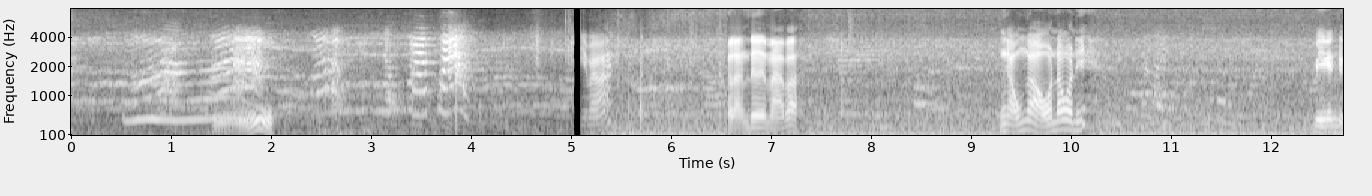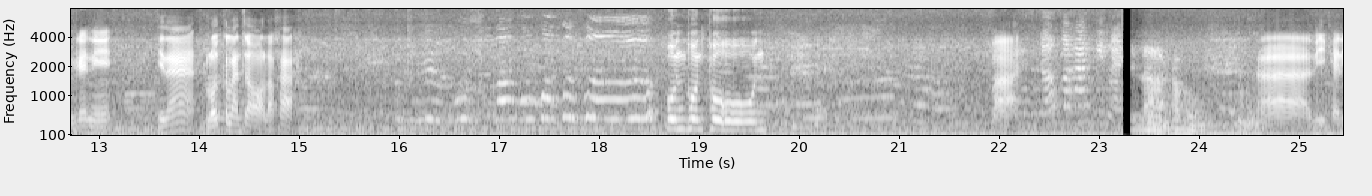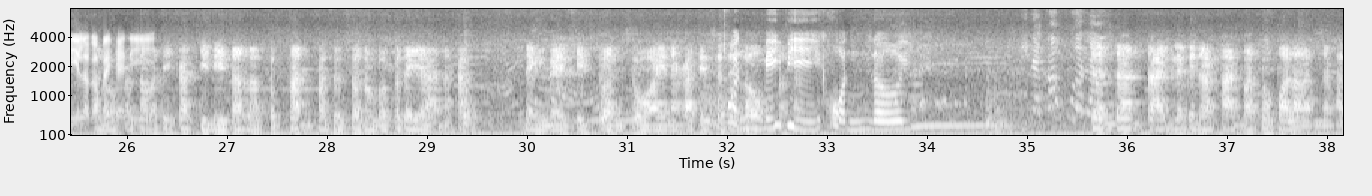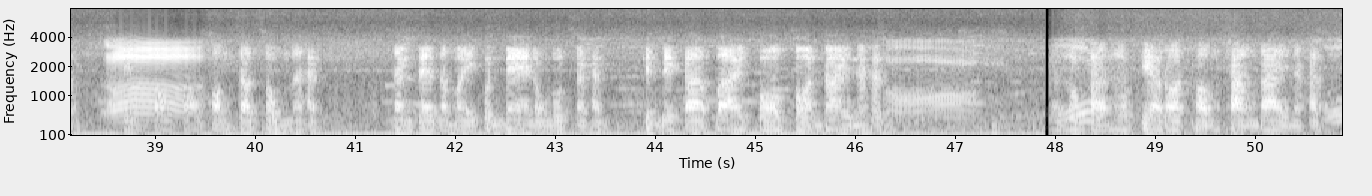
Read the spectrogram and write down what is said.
โอ้โหมีไหมกำลังเดินมาป่ะเหงาเหงาๆนะวันนี้ มีกันอยู่แค่นี้ทีน่ารถกำลังจะออกแล้วค่ะปูนปูนปูนบายเวลาครับผม อ่า มีแค่นี้เราก็ไปแค่นี้สวัสดีครับยินดีต้อนรับทุกท่านเข้าสู่สวนองรถปัตยานะครับหนึ่งในสิบส่วนช่วยนะครับที่สุดคในนโลกไม่มีคนเลยเดินด้านซ้ายเลยเป็นอาคารวัตถุโบราณนะครับอ๋อเป็นของเก่าของสะสมนะครับ ตั้งแต่สมัยคนแม่นงนุชนะครับขึ้นไปกราบไหว้ขอพรได้นะครับ อ๋อลูกค้าเราเที่ยวรอดท้องช้างได้นะครับโอ้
